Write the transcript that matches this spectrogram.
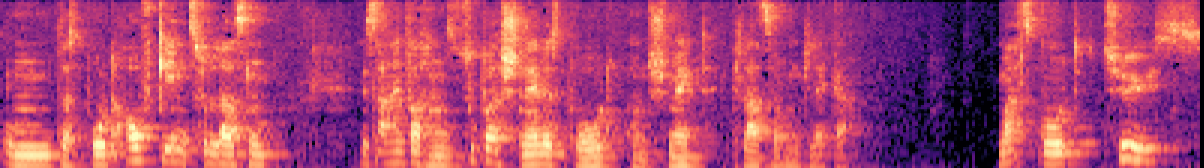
um das Brot aufgehen zu lassen. Ist einfach ein super schnelles Brot und schmeckt klasse und lecker. Macht's gut. Tschüss.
